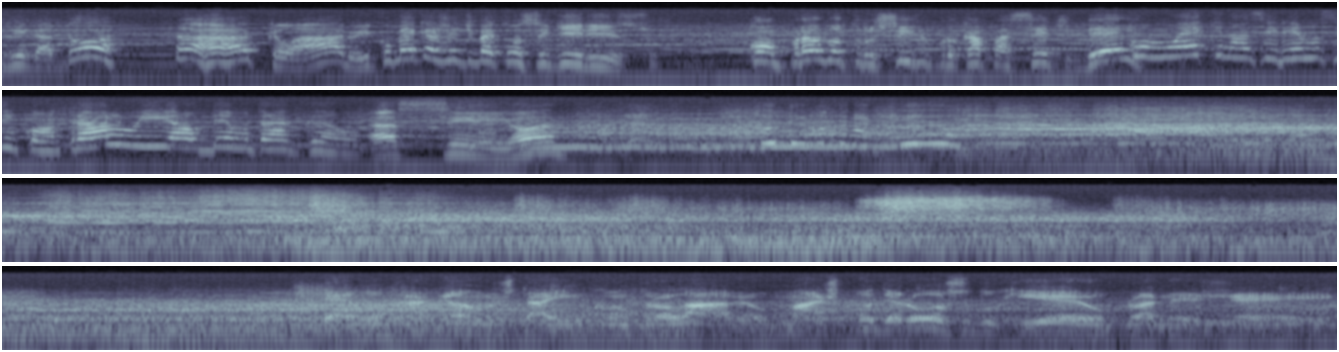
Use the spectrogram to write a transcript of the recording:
Vingador? Ah, claro. E como é que a gente vai conseguir isso? Comprando outro chifre pro capacete dele? Como é que nós iremos encontrá-lo e ir ao Demo Dragão? Assim, ó. O Demo Dragão! Demo Dragão está incontrolável, mais poderoso do que eu planejei.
